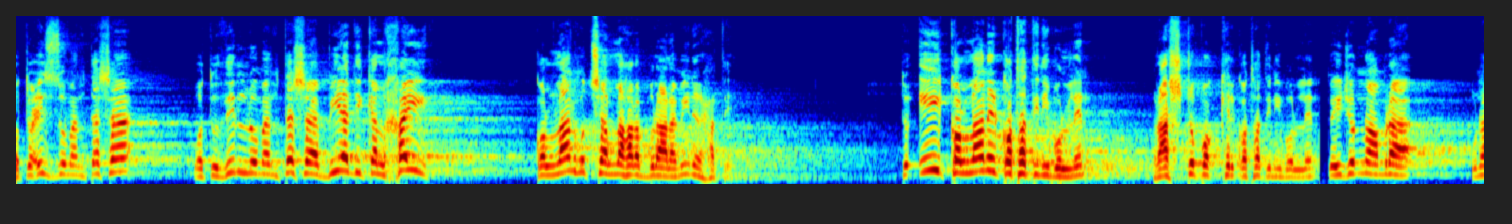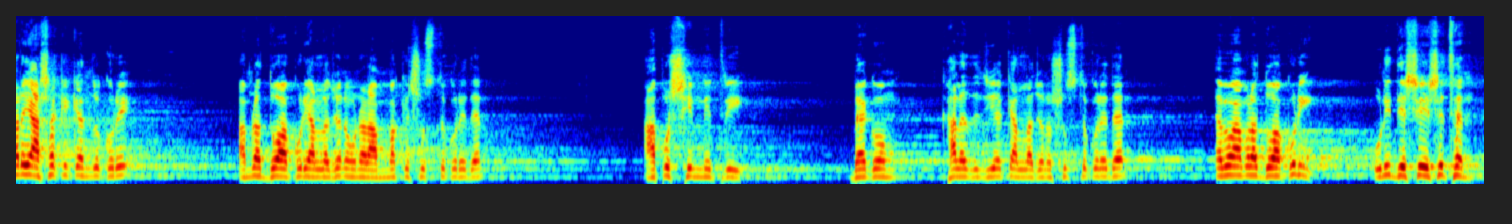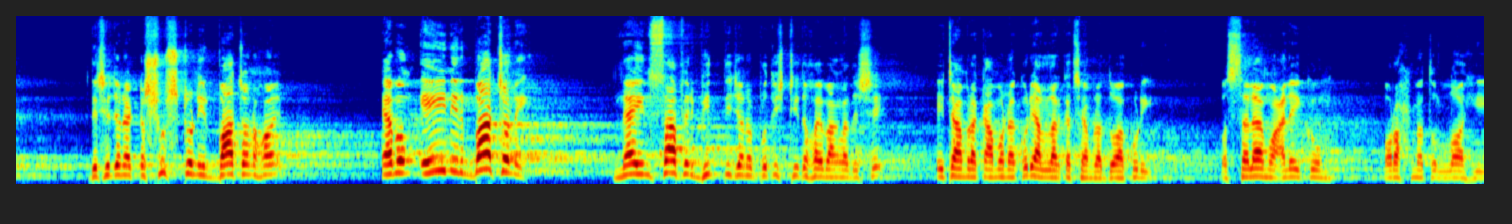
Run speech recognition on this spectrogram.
অত ইজ্জু মান্তাসা অত দিল্লু মান্তাসা বিয়াদিকাল খাইর কল্যাণ হচ্ছে আল্লাহ রাব্বুল আলমিনের হাতে। তো এই কল্যাণের কথা তিনি বললেন, রাষ্ট্রপক্ষের কথা তিনি বললেন। তো এই জন্য আমরা ওনার এই আশাকে কেন্দ্র করে আমরা দোয়া করি আল্লাহ যেন ওনার আম্মাকে সুস্থ করে দেন। আপসহীন নেত্রী বেগম খালেদা জিয়াকে আল্লাহ যেন সুস্থ করে দেন। এবং আমরা দোয়া করি উনি দেশে এসেছেন। দেশে যেন একটা সুষ্ঠু নির্বাচন হয় এবং এই নির্বাচনে ন্যায় ইনসাফের ভিত্তি যেন প্রতিষ্ঠিত হয় বাংলাদেশে, এটা আমরা কামনা করি। আল্লাহর কাছে আমরা দোয়া করি। আসসালামু আলাইকুম ও রহমতুল্লাহি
